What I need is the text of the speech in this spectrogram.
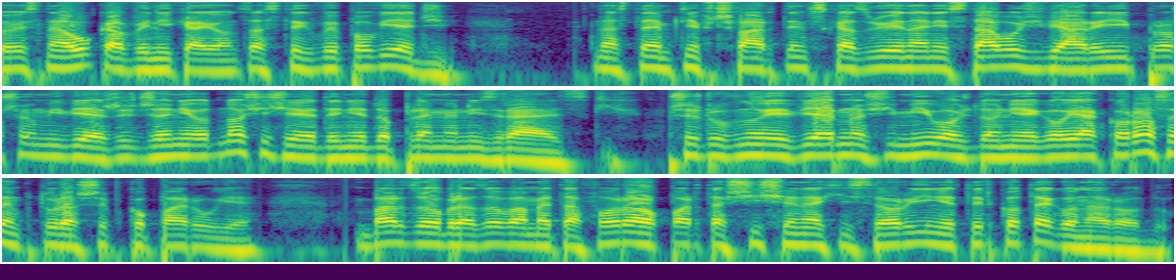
to jest nauka wynikająca z tych wypowiedzi. Następnie w czwartym wskazuje na niestałość wiary i proszę mi wierzyć, że nie odnosi się jedynie do plemion izraelskich. Przyrównuje wierność i miłość do Niego jako rosę, która szybko paruje. Bardzo obrazowa metafora oparta ściśle na historii nie tylko tego narodu.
